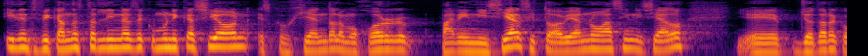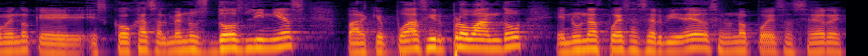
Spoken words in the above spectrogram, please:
identificando estas líneas de comunicación, escogiendo a lo mejor para iniciar, si todavía no has iniciado, eh, yo te recomiendo que escojas al menos dos líneas para que puedas ir probando. En una puedes hacer videos, en una puedes hacer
